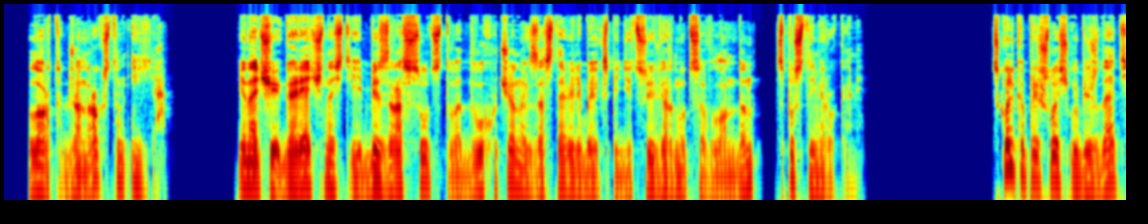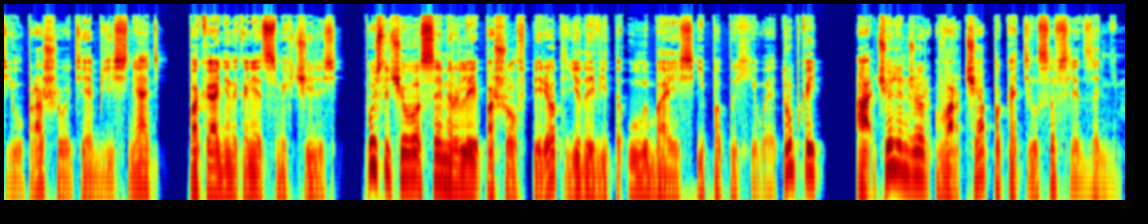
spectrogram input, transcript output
— лорд Джон Рокстон и я. Иначе горячность и безрассудство двух ученых заставили бы экспедицию вернуться в Лондон с пустыми руками. Сколько пришлось убеждать и упрашивать и объяснять, пока они, наконец, смягчились, после чего Сэмерли пошел вперед, ядовито улыбаясь и попыхивая трубкой, а Челленджер, ворча, покатился вслед за ним.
